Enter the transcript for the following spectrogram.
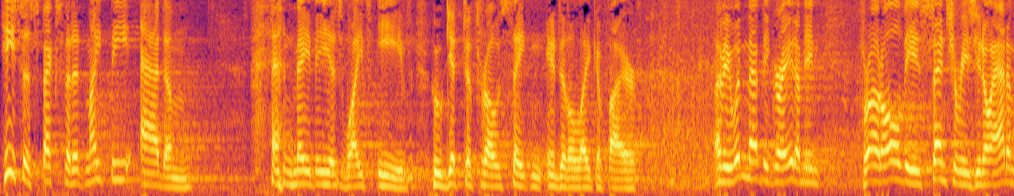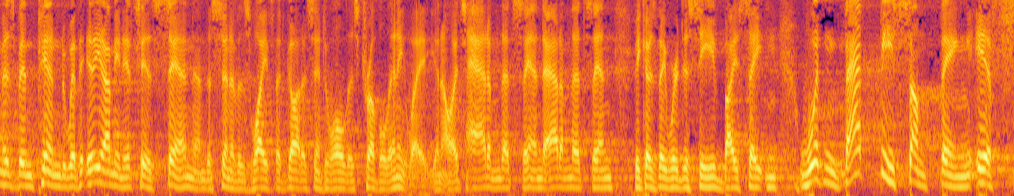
he suspects that it might be Adam and maybe his wife Eve who get to throw Satan into the lake of fire. I mean, wouldn't that be great? I mean, Throughout all these centuries, you know, Adam has been pinned with, you know, I mean, it's his sin and the sin of his wife that got us into all this trouble anyway. You know, it's Adam that sinned, Adam that sinned because they were deceived by Satan. Wouldn't that be something if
